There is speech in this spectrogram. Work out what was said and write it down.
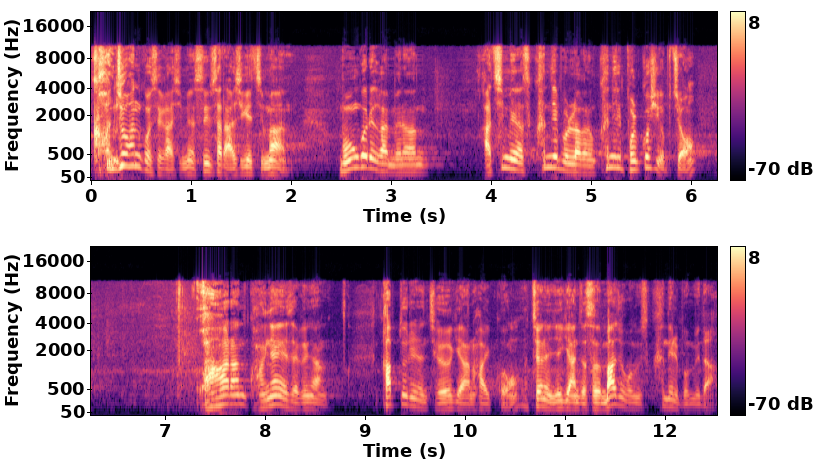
건조한 곳에 가시면 선생님 잘 아시겠지만 몽골에 가면은 아침이라서 큰일 보려고 하면 큰일 볼 곳이 없죠. 광활한 광야에서 그냥 갑돌이는 저기 하나 있고 저는 여기 앉아서 마주 보면서 큰일 봅니다.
